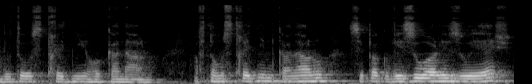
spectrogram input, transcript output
do toho středního kanálu. A v tom středním kanálu si pak vizualizuješ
